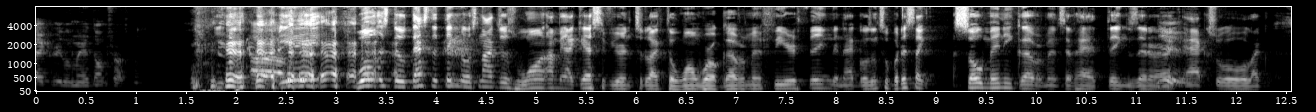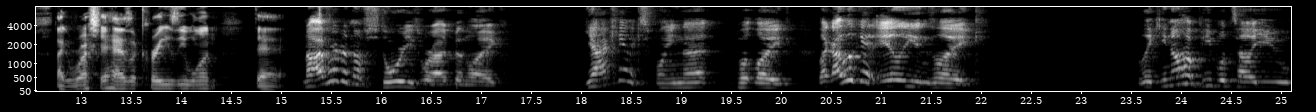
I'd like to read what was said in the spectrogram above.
I agree, Lemaire. Don't trust me. yeah, yeah. Well, it's the that's the thing though. It's not just one. I mean, I guess if you're into like the one world government fear thing, then that goes into. But it's like so many governments have had things that are like actual like like Russia has a crazy one that No, I've heard enough stories where I've been like, yeah, I can't explain that, but like, like I look at aliens like, like you know how people tell you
